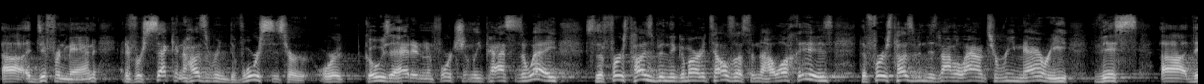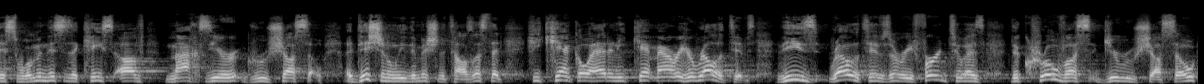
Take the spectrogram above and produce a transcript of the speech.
uh, a different man, and if her second husband divorces her or goes ahead and unfortunately passes away, so the first husband, the Gemara tells us, and the halach is the first husband is not allowed to remarry this uh, this woman. This is a case of machzir grushaso. Additionally, the Mishnah tells us that he can't go ahead and he can't can't marry her relatives. These relatives are referred to as the Krovas Girushaso,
